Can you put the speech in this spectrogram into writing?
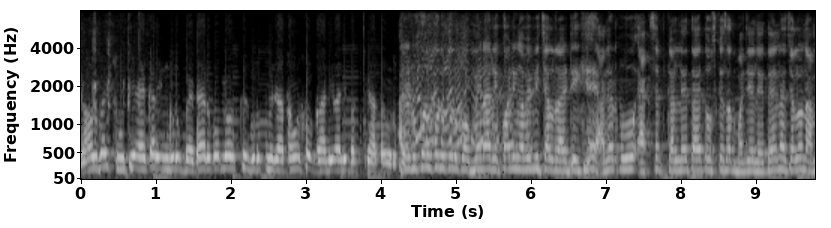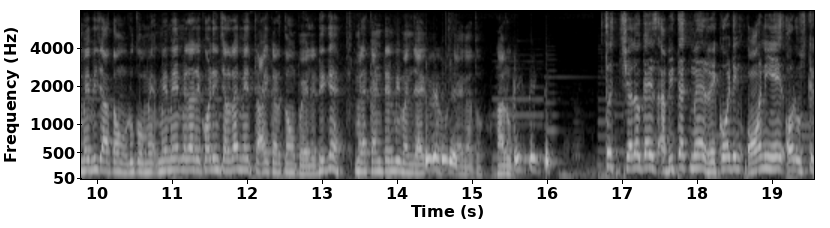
राहुल भाई चूतिया हैकर इन ग्रुप बैठा है रुको मैं उसके ग्रुप में जाता हूँ उसको गाली वाली बक के आता हूँ अरे रुको रुको रुको रुको मेरा रिकॉर्डिंग अभी भी चल रहा है ठीक है? अगर वो एक्सेप्ट कर लेता है तो उसके साथ मज़े लेते हैं ना? चलो ना मैं भी जाता हूँ रुको मैं, मेरा रिकॉर्डिंग चल रहा है मैं ट्राई करता हूँ पहले ठीक है? मेरा कंटेंट भी बन जाएगा हो जाएगा तो। हाँ रुको। तो चलो गाइज़ अभी तक मैं रिकॉर्डिंग ऑन ही है और उसके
